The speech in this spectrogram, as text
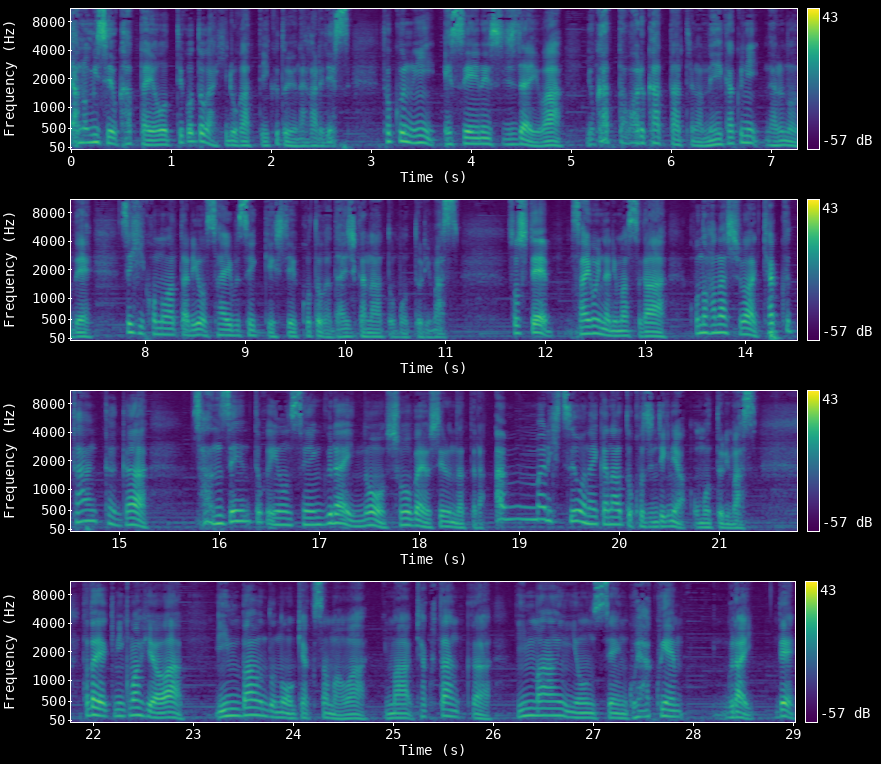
あの店を買ったよってことが広がっていくという流れです。特に SNS 時代は良かった悪かったっていうのが明確になるので是非この辺りを細部設計していくことが大事かなと思っておりますそして最後になりますがこの話は客単価が3000とか4000円ぐらいの商売をしてるんだったらあんまり必要はないかなと個人的には思っております。ただ焼肉マフィアはインバウンドのお客様は今客単価2万4500円ぐらいで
